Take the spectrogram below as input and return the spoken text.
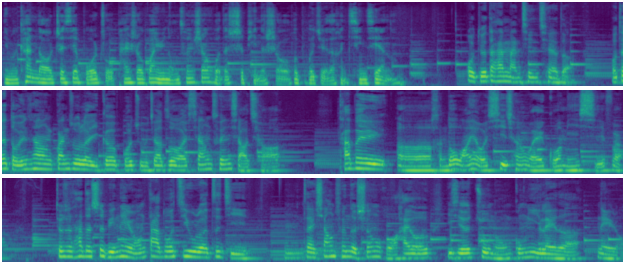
你们看到这些博主拍摄关于农村生活的视频的时候，会不会觉得很亲切呢？我觉得还蛮亲切的。我在抖音上关注了一个博主，叫做乡村小乔，他被呃很多网友戏称为“国民媳妇儿”，就是他的视频内容大多记录了自己。嗯，在乡村的生活，还有一些助农公益类的内容。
